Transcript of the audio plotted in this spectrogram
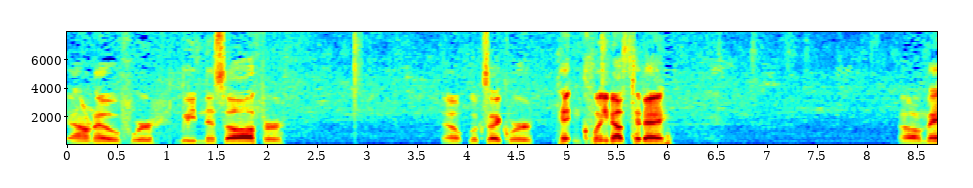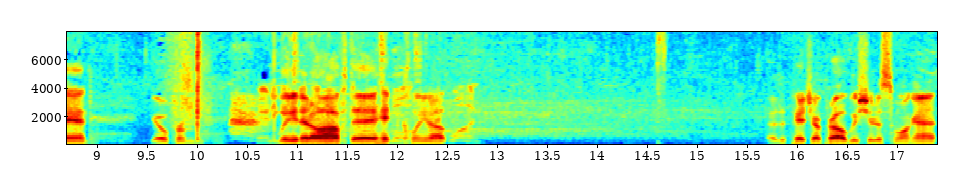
I don't know if we're leading this off or. Nope, looks like we're hitting cleanup today. Oh man, go from And he gets leading it off to hitting cleanup. that was a pitch I probably should have swung at.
